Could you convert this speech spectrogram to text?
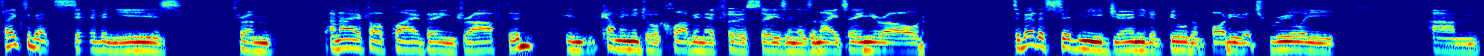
takes about seven years from an AFL player being drafted in coming into a club in their first season as an 18 year old. It's about a seven year journey to build a body that's really um,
